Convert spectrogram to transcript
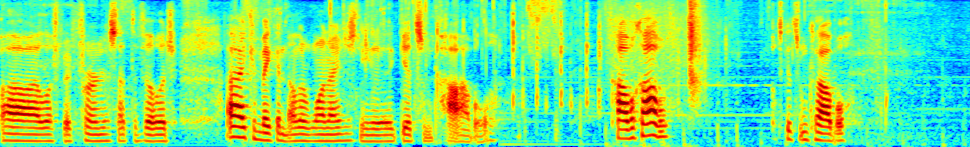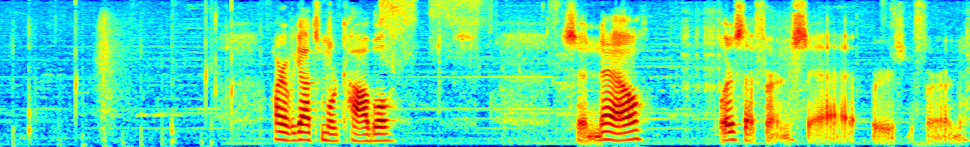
Oh, I left my furnace at the village. I can make another one. I just need to get some cobble. Cobble, cobble. Let's get some cobble. Alright, we got some more cobble. So now, where's that furnace at? Where's the furnace?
